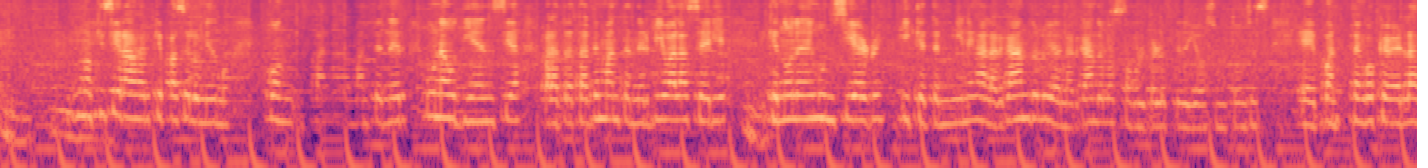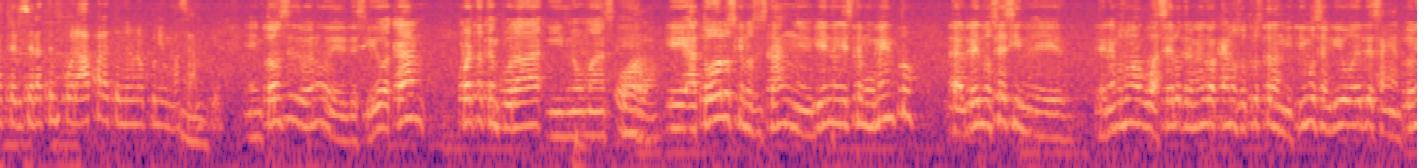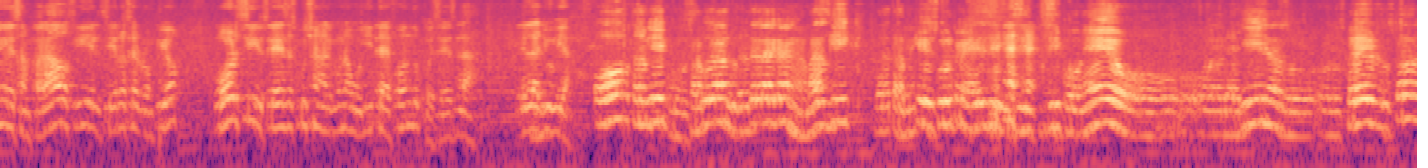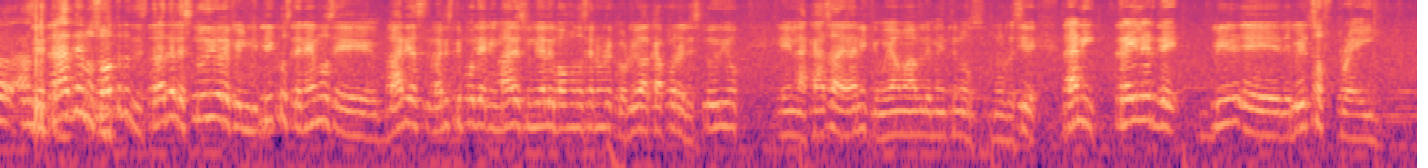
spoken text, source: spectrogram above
No quisiera ver que pase lo mismo con, para mantener una audiencia, para tratar de mantener viva la serie, que no le den un cierre y que terminen alargándolo y alargándolo hasta volverlo tedioso. Entonces, eh, bueno, tengo que ver la tercera temporada para tener una opinión más amplia. Entonces, bueno, eh, decidido acá, cuarta temporada y no más. Ojalá. Eh, a todos los que nos están eh, viendo en este momento, tal vez no sé si eh, tenemos un aguacero tremendo acá, nosotros transmitimos en vivo desde San Antonio de Desamparados y el cielo se rompió. Por si ustedes escuchan alguna bullita de fondo, pues es la, es la lluvia. O también, como estamos hablando desde la granja, más geek, también que disculpen ahí si, si, si coneo o, las gallinas o, o los perros, todo. Detrás de nosotros, detrás del estudio de Filmiticos, tenemos eh, varias, varios tipos de animales. Un día les vamos a hacer un recorrido acá por el estudio en la casa de Dani, que muy amablemente nos, nos recibe. Dani, trailer de, eh, de Birds of Prey.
